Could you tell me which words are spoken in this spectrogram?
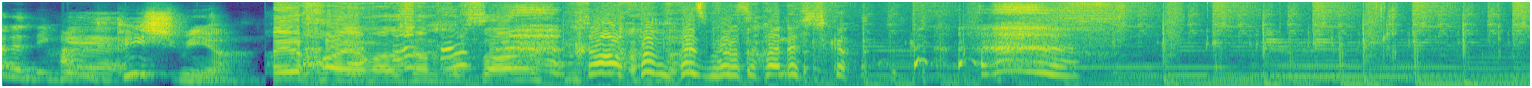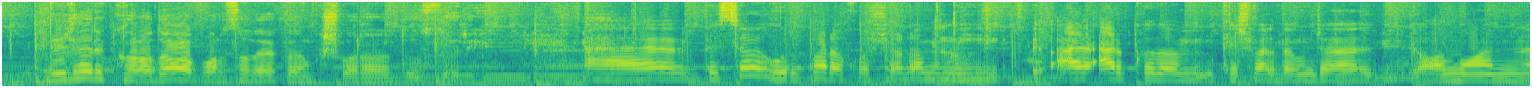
نداره هم دیگه پیش میاد. می‌خوایم ازشان پرسان خب بس بزانش کن. بغیر کانادا و افغانستان در کدام کشورها رو دوست داری؟ بسیار اروپا رو خوش دارم هر هر کدام کشور در اونجا آلمان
